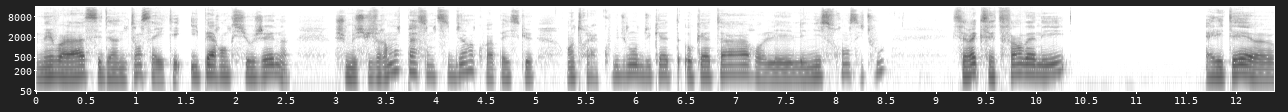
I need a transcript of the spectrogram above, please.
Mais voilà, ces derniers temps, ça a été hyper anxiogène. Je me suis vraiment pas senti bien, quoi, parce que entre la Coupe du Monde au Qatar, les, Miss France et tout, c'est vrai que cette fin d'année, elle était. euh,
